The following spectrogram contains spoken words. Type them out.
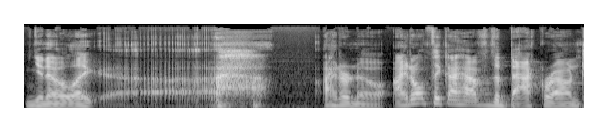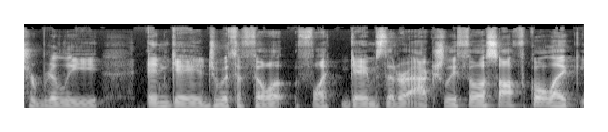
you know like. Uh, I don't know. I don't think I have the background to really engage with the philo- like games that are actually philosophical. Like,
